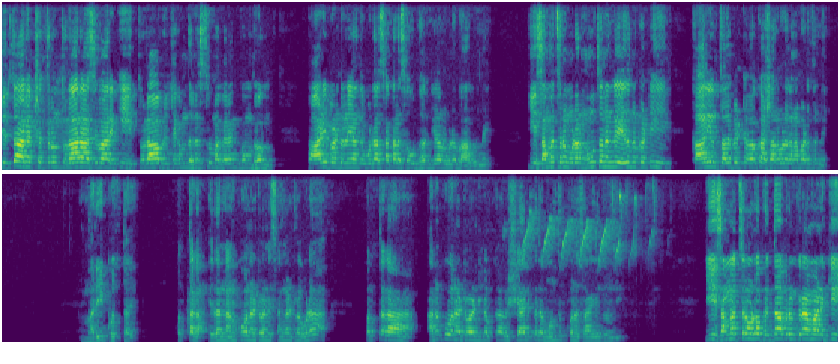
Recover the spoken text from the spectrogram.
చిత్తా నక్షత్రం తులారాశి వారికి తులా వృశ్చికం ధనుస్సు మకరం కుంభం పాడి పంటల యందు కూడా సకల సౌభాగ్యాలు కూడా బాగున్నాయి. ఈ సంవత్సరం కూడా నూతనంగా ఏదైనా ఒకటి కార్యం తలపెట్టే అవకాశాలు కూడా కనబడుతున్నాయి. మరీ కొత్తది. కొత్తగా ఏదన్నా అనుకోనటువంటి సంఘటన కూడా కొత్తగా అనుకోనటువంటి యొక్క విషయాన్ని కదా ముందుకు కొనసాగేది ఉంది ఈ సంవత్సరంలో పెద్దాపురం గ్రామానికి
